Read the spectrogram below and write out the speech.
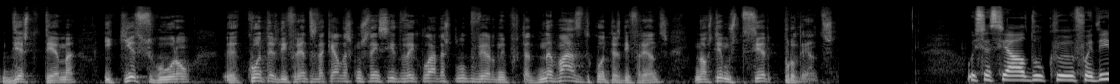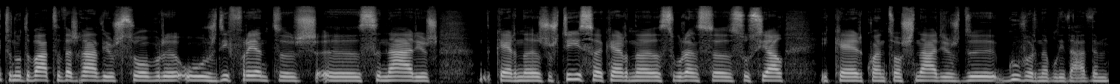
deste tema e que asseguram contas diferentes daquelas que nos têm sido veiculadas pelo Governo. E, portanto, na base de contas diferentes, nós temos de ser prudentes. O essencial do que foi dito no debate das rádios sobre os diferentes uh, cenários, quer na justiça, quer na segurança social e quer quanto aos cenários de governabilidade.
